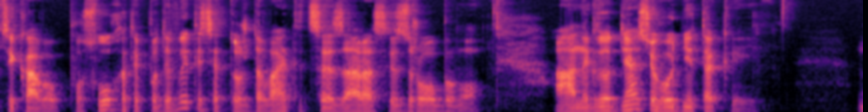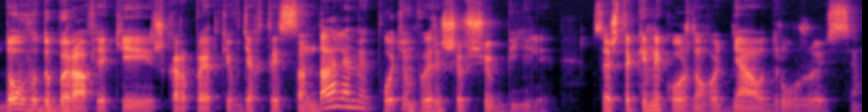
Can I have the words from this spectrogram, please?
цікаво послухати, подивитися, тож давайте це зараз і зробимо. А анекдот дня сьогодні такий. Довго добирав, які шкарпетки вдягти з сандалями, потім вирішив, що білі. Все ж таки не кожного дня одружуєшся.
